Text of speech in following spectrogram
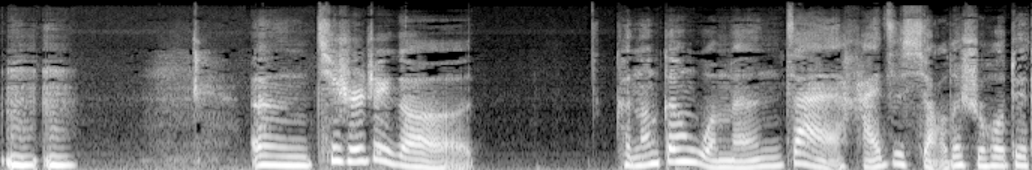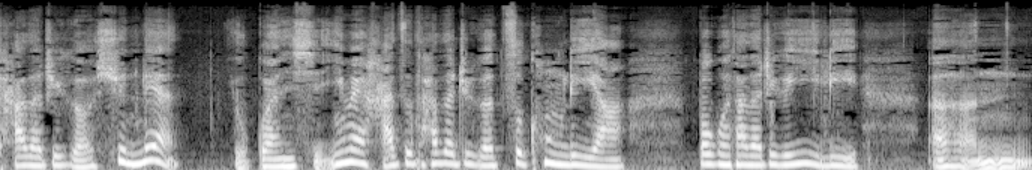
嗯嗯。嗯，其实这个可能跟我们在孩子小的时候对他的这个训练有关系，因为孩子他的这个自控力啊，包括他的这个毅力，嗯、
